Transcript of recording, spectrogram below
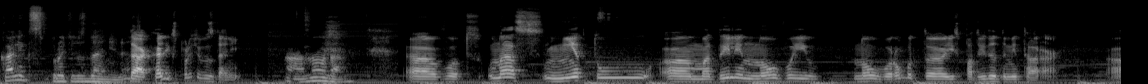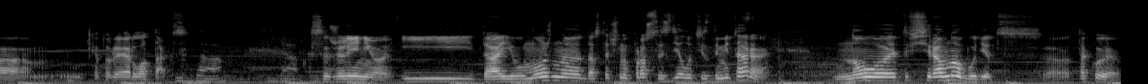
Каликс против зданий, да? Да, Каликс против зданий. А, ну да. А, вот. У нас нету а, модели новой, нового робота из-под вида Домитара, а, который Эрлотакс. Да. Да, к сожалению. И да, его можно достаточно просто сделать из Домитара, но это все равно будет э, такое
